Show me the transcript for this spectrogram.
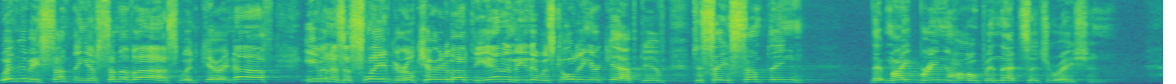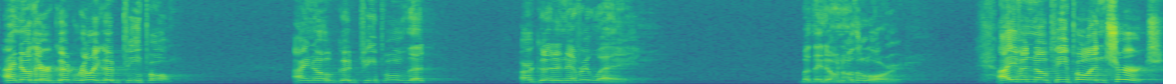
Wouldn't it be something if some of us would care enough, even as a slave girl cared about the enemy that was holding her captive, to say something that might bring hope in that situation? I know there are good, really good people. I know good people that are good in every way, but they don't know the Lord. I even know people in church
